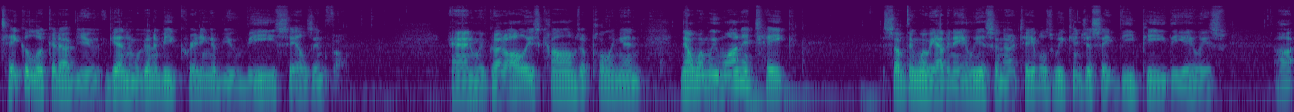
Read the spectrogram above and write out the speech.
take a look at our view. Again, we're going to be creating a view V sales info. And we've got all these columns are pulling in. Now, when we want to take something where we have an alias in our tables, we can just say VP, the alias, uh,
